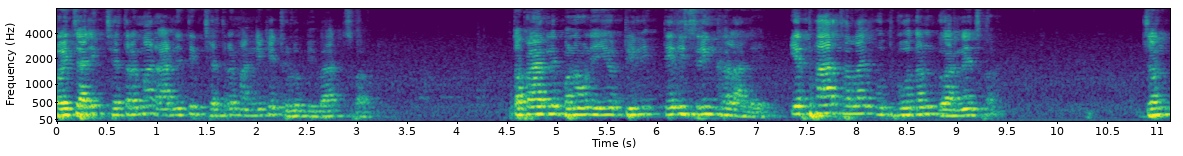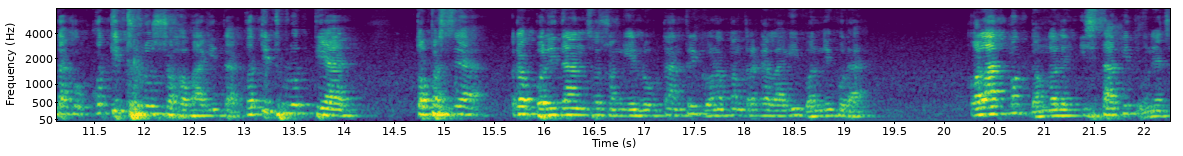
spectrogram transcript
वैचारिक क्षेत्रमा राजनीतिक क्षेत्रमा निकै ठुलो विवाद छ। तपाईँहरूले बनाउने यो टेलि टेलिश्रृङ्खलाले यथार्थलाई उद्बोधन गर्नेछ। जनताको कति ठुलो सहभागिता कति ठुलो त्याग तपस्या र बलिदान छ सङ्घीय लोकतान्त्रिक गणतन्त्रका लागि भन्ने कुरा कलात्मक ढङ्गले स्थापित हुनेछ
